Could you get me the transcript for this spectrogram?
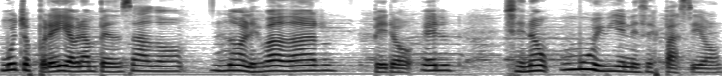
Muchos por ahí habrán pensado, no les va a dar, pero él llenó muy bien ese espacio.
